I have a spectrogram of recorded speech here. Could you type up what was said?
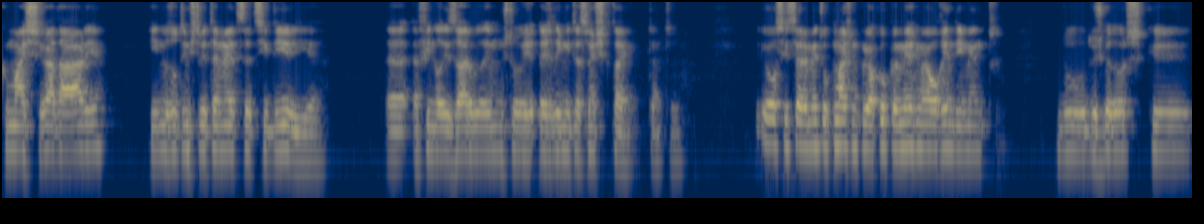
que mais chegada à área e nos últimos 30 metros a decidir e a, a, a finalizar, o William mostrou as as limitações que tem. Portanto, eu sinceramente o que mais me preocupa mesmo é o rendimento do, dos jogadores que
